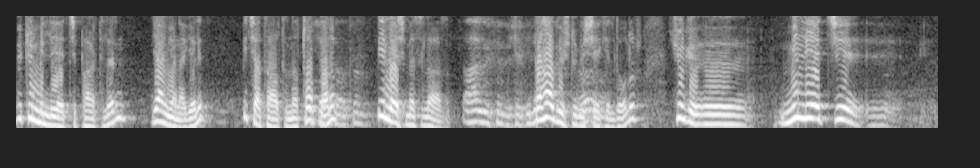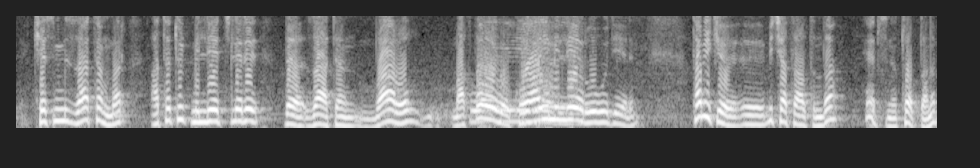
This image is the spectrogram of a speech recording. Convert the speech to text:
Bütün milliyetçi partilerin yan yana gelip bir çatı altında toplanıp altında. birleşmesi lazım. Daha güçlü bir şekilde. Daha güçlü bir Doğru mu? şekilde olur. Çünkü e, milliyetçi e, kesimimiz zaten var. Atatürk milliyetçileri de zaten var olmakta Kuvayi ve kuvayi ruhu milliye ruhu diyelim. Tabii ki e, bir çatı altında hepsini toplanıp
